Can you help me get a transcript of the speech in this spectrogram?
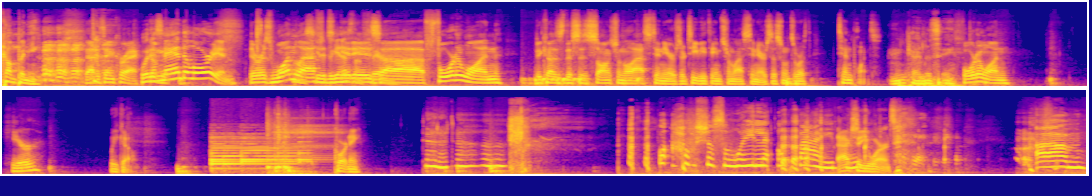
Company. That is incorrect. What the is it? Mandalorian. There is one Oh, left. see, the beginning- it that's is not fair. uh, four to one because this is songs from the last ten years or TV themes from the last ten years. This one's worth ten points. Okay, let's see. Four to one. Here we go. Courtney. Da-da-da. well, I was just a wee little baby. Actually, you weren't. Um,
